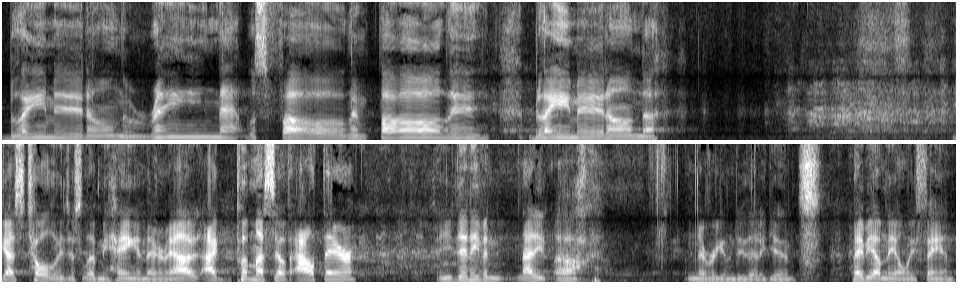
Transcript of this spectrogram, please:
blame it on the rain that was falling, falling. Blame it on the. You guys totally just left me hanging there, man. I, I put myself out there, and you didn't even, not even, oh, I'm never to do that again. Maybe I'm the only fan.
